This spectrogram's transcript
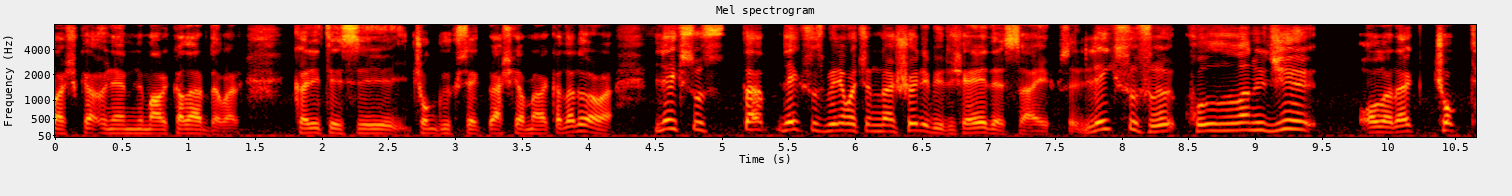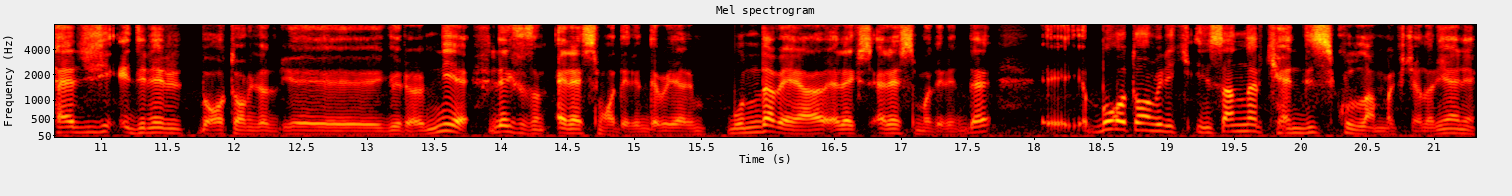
başka önemli markalar da var. Kalitesi çok yüksek başka markalar da var ama Lexus'ta Lexus benim açımdan şöyle bir şeye de sahip. Lexus'u kullanıcı olarak çok tercih edilir bir otomobil e, görüyorum. Niye? Lexus'un LS modelinde yani bunda veya LS, LS modelinde e, bu otomobili insanlar kendisi kullanmak için alır. Yani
